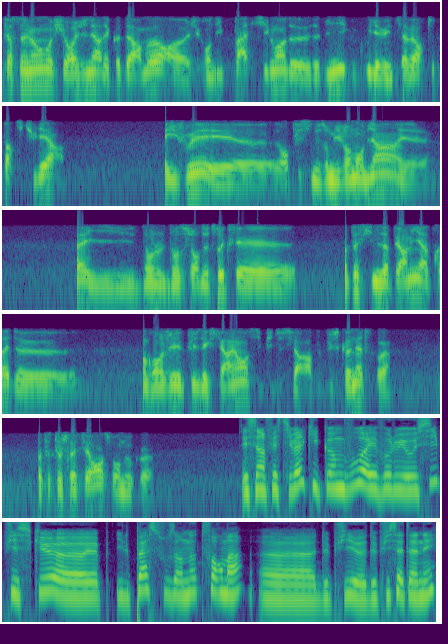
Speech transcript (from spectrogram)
personnellement, moi je suis originaire des Côtes d'Armor, j'ai grandi pas si loin de, de Binic, du coup il y avait une saveur toute particulière. Et ils jouaient et en plus ils nous ont mis vraiment bien et dans, dans, ce genre de truc, c'est un peu ce qui nous a permis après de engranger plus d'expérience et puis de se faire un peu plus connaître, quoi. Ça fait référence pour nous, quoi. Et c'est un festival qui, comme vous, a évolué aussi puisque euh, il passe sous un autre format euh, depuis euh, depuis cette année,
